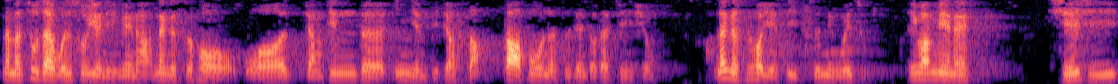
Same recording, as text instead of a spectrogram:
那么住在文殊院里面啊，那个时候我讲经的因缘比较少，大部分的时间都在进修。那个时候也是以持名为主，一方面呢学习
